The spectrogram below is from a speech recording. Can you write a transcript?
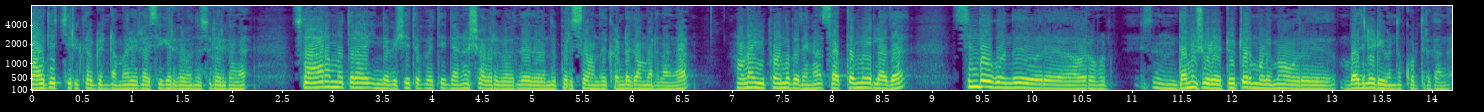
பாதிச்சிருக்கு அப்படின்ற மாதிரி ரசிகர்கள் வந்து சொல்லியிருக்காங்க. ஸோ ஆரம்பத்தில் இந்த விஷயத்தை பற்றி தனுஷ் அவர்கள் வந்து அதை வந்து பெருசாக வந்து கண்டுக்காமல் இருந்தாங்க. ஆனால் இப்போ வந்து பார்த்தீங்கன்னா சத்தமே இல்லாத சிம்புவுக்கு வந்து ஒரு அவர் தனுஷோடைய ட்விட்டர் மூலிமா ஒரு பதிலடி வந்து கொடுத்துருக்காங்க.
